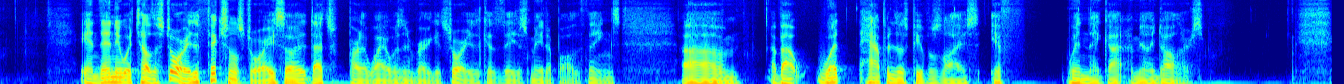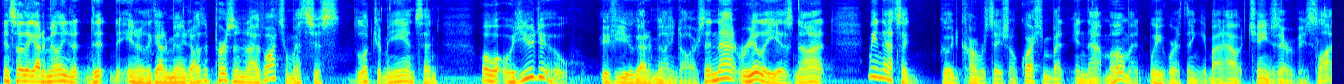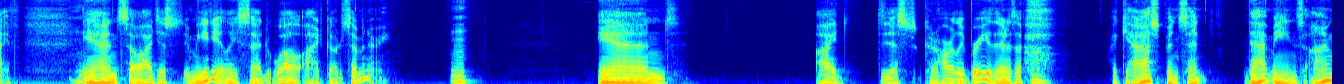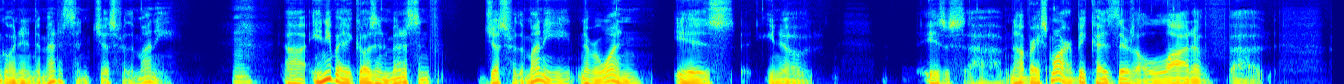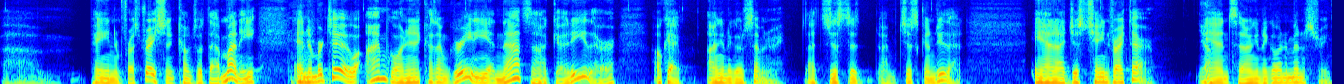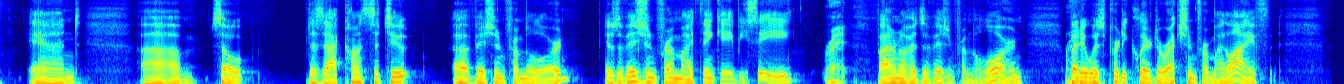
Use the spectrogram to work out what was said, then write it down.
And then it would tell the story, the fictional story. So that's part of why it wasn't a very good story, because they just made up all the things um, about what happened to those people's lives if when they got a million dollars. And so they got a million, you know, they got a million dollars. The person I was watching with just looked at me and said, "Well, what would you do if you got a million dollars?" And that really is not. I mean, that's a good conversational question, but in that moment, we were thinking about how it changed everybody's life. And so I just immediately said, "Well, I'd go to seminary." And I just could hardly breathe. And I said, oh, I gasped and said, That means I'm going into medicine just for the money. Mm. Uh, anybody that goes into medicine f- just for the money, number one, is, you know, is uh, not very smart because there's a lot of uh, um, pain and frustration that comes with that money. And number two, I'm going in it because I'm greedy, and that's not good either. Okay, I'm going to go to seminary. That's just a, I'm just going to do that. And I just changed right there Yeah. and said, I'm going to go into ministry. And um, so, does that constitute a vision from the Lord? It was a vision from, I think, ABC, Right. but I don't know if it's a vision from the Lord. But it was pretty clear direction for my life.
